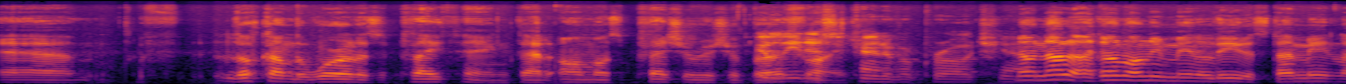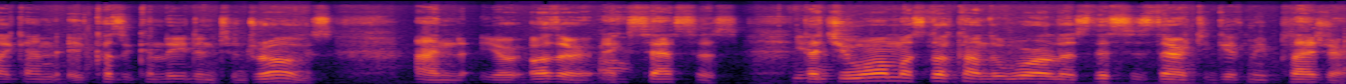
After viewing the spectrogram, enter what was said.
um, look on the world as a plaything, that almost pleasure is your birthright. elitist kind of approach. Yeah. No, no, I don't only mean elitist. I mean like, because it can lead into drugs and your other Oh. excesses. Yeah. That you almost look on the world as this is there to give me pleasure.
